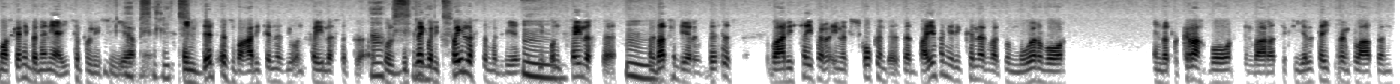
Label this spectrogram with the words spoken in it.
maar ons kan nie binne in die huise polisieer nie. En dit is waar die kinders die onveiligste voel. Die plek waar die veiligste moet wees, mm. die onveiligste. Mm. En wat gebeur is dit is waar die syfer eintlik skokkend is dat baie van hierdie kinders wat vermoor word en wat verkrag word en waar daar seksuele teistering plaasvind,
